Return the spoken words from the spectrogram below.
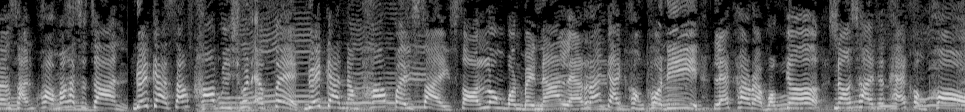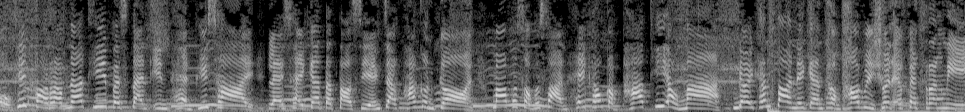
รังสรรค์ความมหัศจรรย์ด้วยการสร้างภาพวิชวลเอฟเฟกด้วยการนำภาพไปใส่ซ้อนลงบนใบหน้าและร่างกายของโคดี้และคาราบอเกอร์น้องชายแท้ๆของพอลที่ขอรับหน้าที่เป็นสแตนด์อินแทนนพี่ชาย และใช้การตัดต่อเสียงจากภาคก่อนๆมาผสมผสานให้เข้ากับภาพที่ออกมา โดยขั้นตอนในการทำภาพวิชวลเอฟเฟกครั้งนี้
